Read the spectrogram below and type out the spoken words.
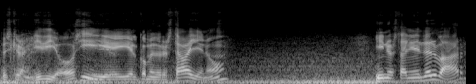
Es que no hay ni Dios y, y el comedor estaba lleno. Y no está ni el del bar.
